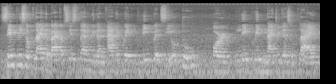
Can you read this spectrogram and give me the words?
Simply supply the backup system with an adequate liquid CO2 or liquid nitrogen supply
